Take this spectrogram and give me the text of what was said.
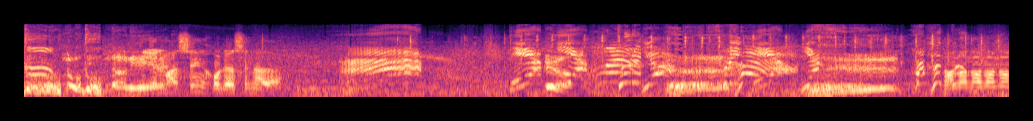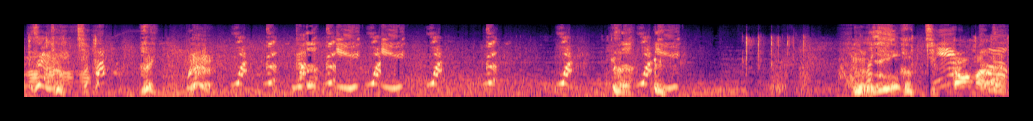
コン何ニエルマシンコンではせなだ。ああやっやっやっそれ、やっやっ No, no, no, no, no, no. What? What? What? What? What? ¡Tómala!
